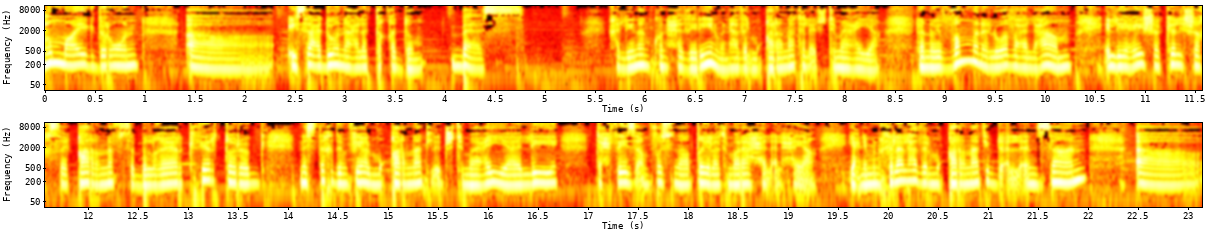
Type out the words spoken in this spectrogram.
هم يقدرون آه، يساعدونا على التقدم. بس خلينا نكون حذرين من هذه المقارنات الاجتماعية لأنه يتضمن الوضع العام اللي يعيشه كل شخص يقارن نفسه بالغير كثير طرق نستخدم فيها المقارنات الاجتماعية لتحفيز أنفسنا طيلة مراحل الحياة. يعني من خلال هذه المقارنات يبدأ الإنسان آه،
